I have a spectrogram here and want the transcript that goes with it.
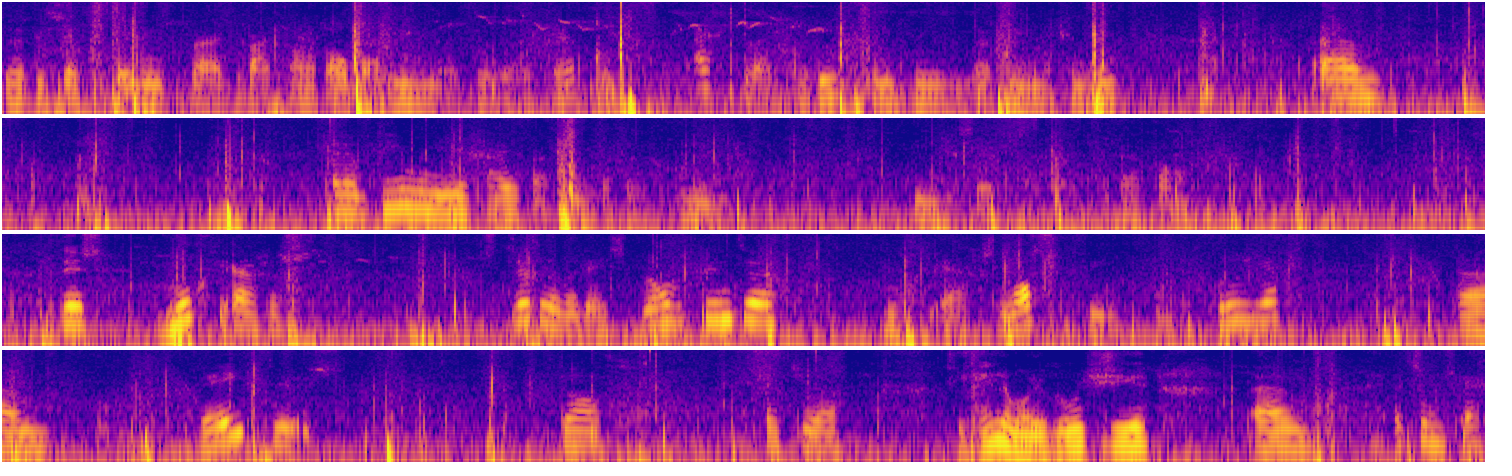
dat is ook waar, waar ik dan het allemaal in verwerkt heb. Eigenlijk waar ik doe, toen ik meer genoemd. Um, en op die manier ga je vaak dat er groei uh, kan. Dus mocht je ergens struggelen met deze brandpunten, mocht je ergens lastig vinden om te groeien, um, weet dus dat het je, zie hele mooie bloemetjes hier, um, het soms echt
